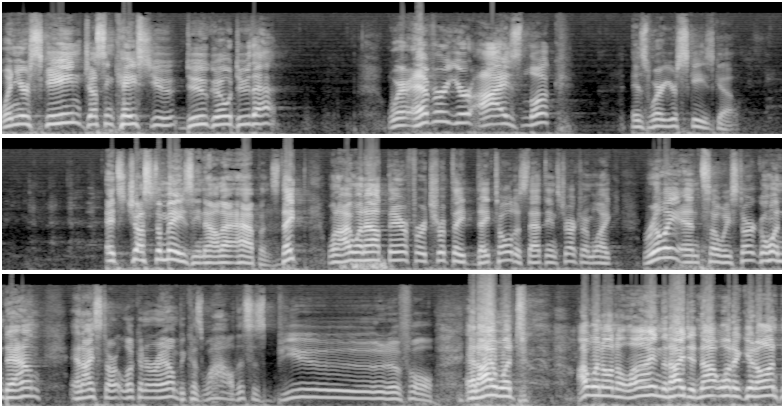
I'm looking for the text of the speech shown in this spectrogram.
when you're skiing, just in case you do go do that, wherever your eyes look is where your skis go. It's just amazing how that happens. They, when I went out there for a trip, they, they told us that, the instructor. I'm like, really? And so we start going down, and I start looking around because, wow, this is beautiful. And I went, I went on a line that I did not want to get on,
